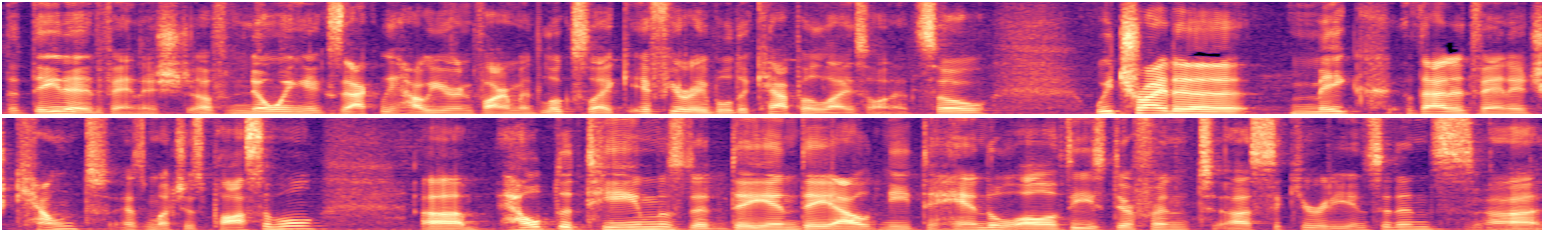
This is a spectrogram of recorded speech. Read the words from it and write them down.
the data advantage of knowing exactly how your environment looks like if you're able to capitalize on it. So we try to make that advantage count as much as possible. Uh, help the teams that day in, day out need to handle all of these different uh, security incidents, uh,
